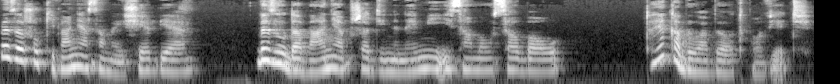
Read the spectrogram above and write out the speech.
bez oszukiwania samej siebie, bez udawania przed innymi i samą sobą, to jaka byłaby odpowiedź?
